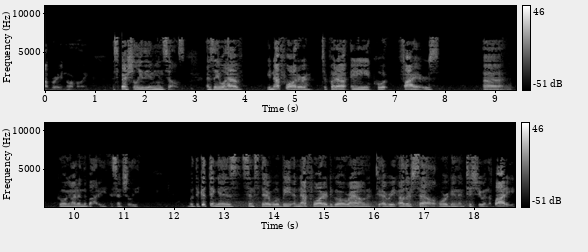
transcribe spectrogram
operate normally, especially the immune cells, as they will have enough water to put out any quote, fires uh, going on in the body, essentially, but the good thing is, since there will be enough water to go around to every other cell, organ, and tissue in the body,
